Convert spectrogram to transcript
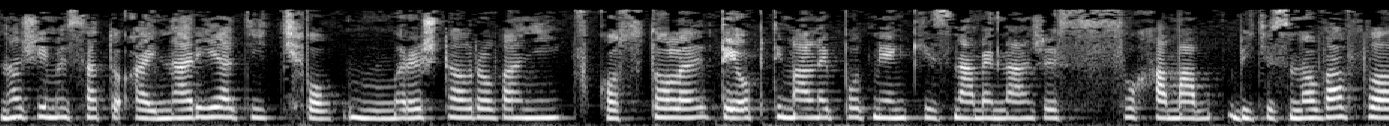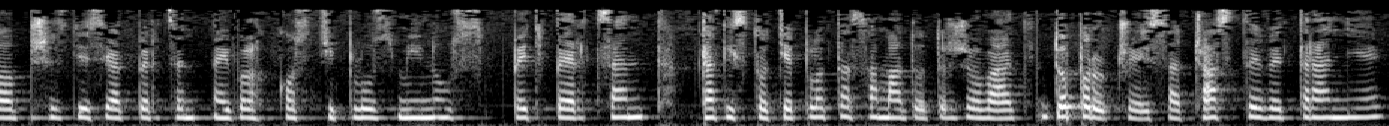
snažíme sa to aj nariadiť po mm, reštaurovaní v kostole. Tie optimálne podmienky znamená, že socha má byť znova v 60-percentnej vlhkosti plus minus 5% Takisto teplota sa má dodržovať. Doporučuje sa časté vetranie,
